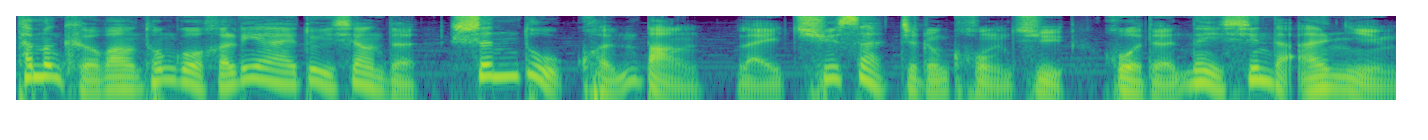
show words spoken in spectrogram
他们渴望通过和恋爱对象的深度捆绑来驱散这种恐惧，获得内心的安宁。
